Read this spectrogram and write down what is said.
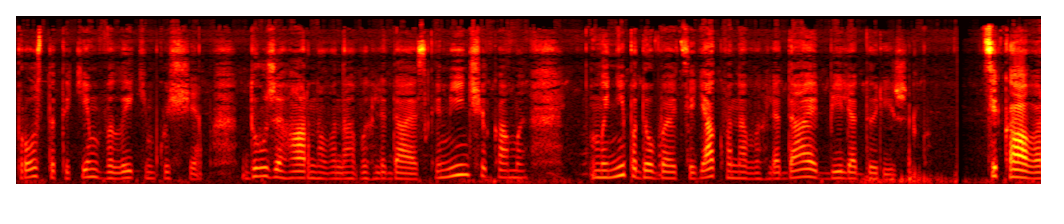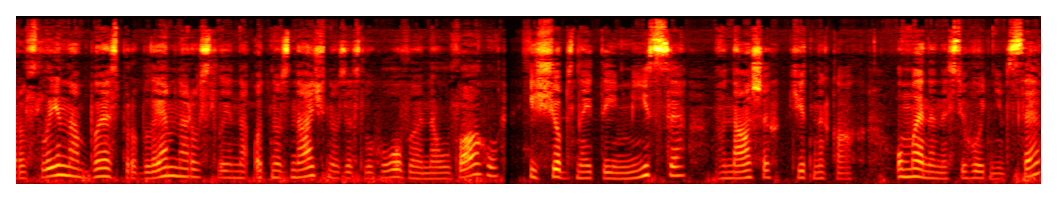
просто таким великим кущем. Дуже гарно вона виглядає з камінчиками. Мені подобається, як вона виглядає біля доріжок. Цікава рослина, безпроблемна рослина, однозначно заслуговує на увагу і щоб знайти місце в наших квітниках. У мене на сьогодні все.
